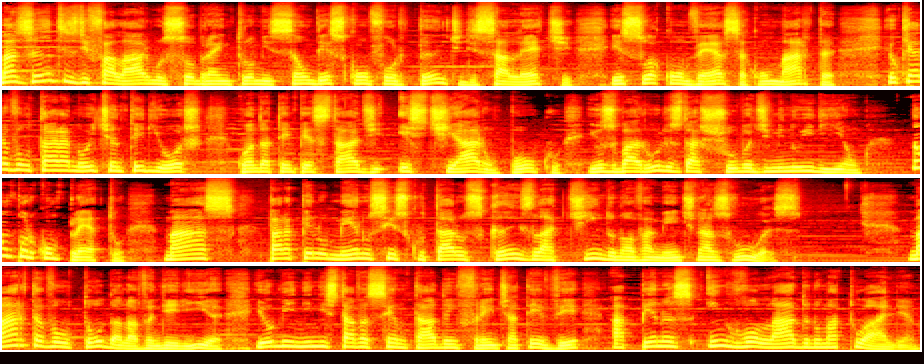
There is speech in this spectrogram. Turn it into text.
Mas antes de falarmos sobre a intromissão desconfortante de Salete e sua conversa com Marta, eu quero voltar à noite anterior, quando a tempestade estiara um pouco e os barulhos da chuva diminuiriam, não por completo, mas para pelo menos se escutar os cães latindo novamente nas ruas. Marta voltou da lavanderia e o menino estava sentado em frente à TV, apenas enrolado numa toalha.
